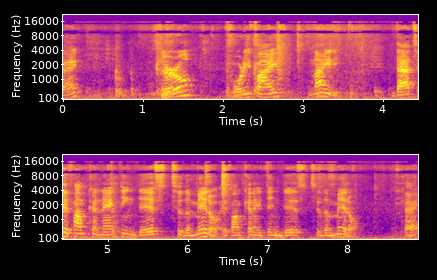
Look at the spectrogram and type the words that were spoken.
Okay? 0 45 90. That's if I'm connecting this to the middle, if I'm connecting this to the middle, okay?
